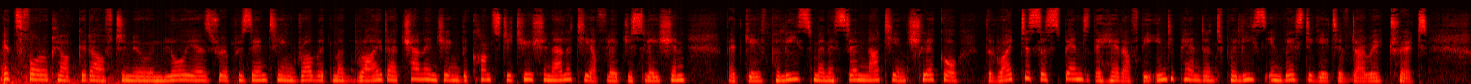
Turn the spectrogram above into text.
It's four o'clock. Good afternoon. Lawyers representing Robert McBride are challenging the constitutionality of legislation that gave Police Minister Nathi Nhleko the right to suspend the head of the Independent Police Investigative Directorate.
